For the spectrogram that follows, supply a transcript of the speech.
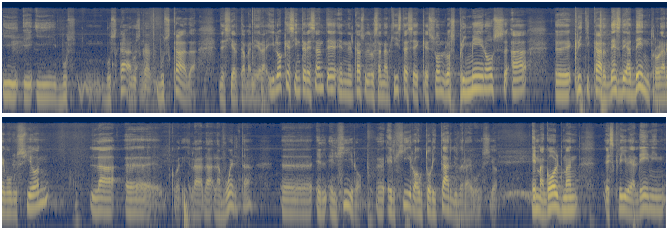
y, y- y bus- buscada, ¿no? Buscada. de cierta manera. Y lo que es interesante en el caso de los anarquistas es que son los primeros a eh, criticar desde adentro la revolución la, eh, la, la- la vuelta, eh, el, el giro, eh, el giro autoritario de la revolución. Emma Goldman escribe a Lenin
